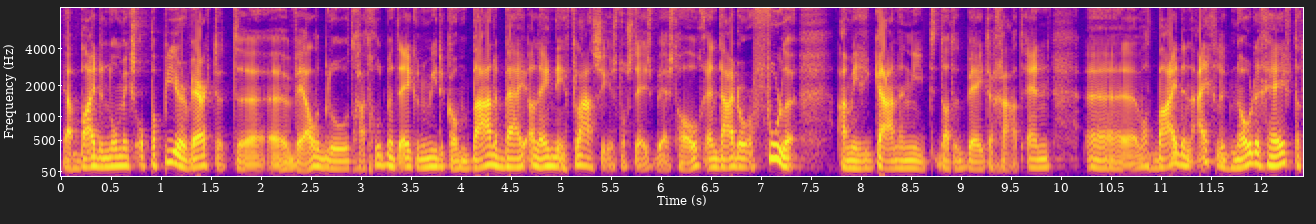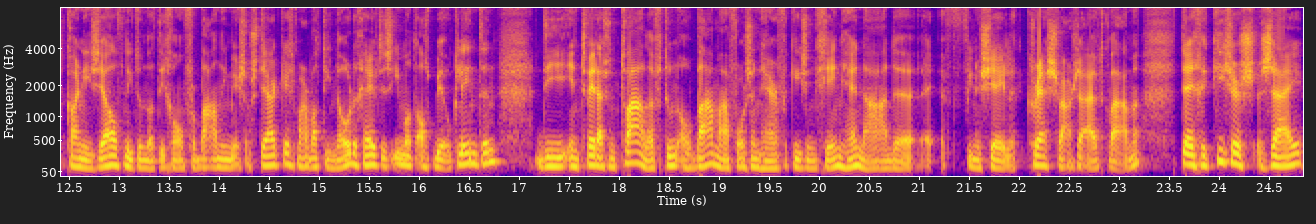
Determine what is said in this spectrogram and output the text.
Ja, Bidenomics op papier werkt het wel. Ik bedoel, het gaat goed met de economie, er komen banen bij. Alleen de inflatie is nog steeds best hoog. En daardoor voelen Amerikanen niet dat het beter gaat. En wat Biden eigenlijk nodig heeft, dat kan hij zelf niet, omdat hij gewoon verbaal niet meer zo sterk is. Maar wat hij nodig heeft, is iemand als Bill Clinton die in 2012, toen Obama voor zijn herverkiezing ging, hè, na de financiële crash waar ze uitkwamen, tegen kiezers zei:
